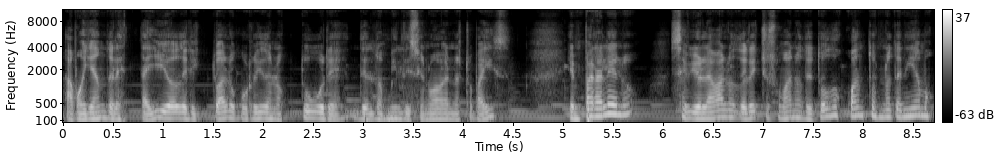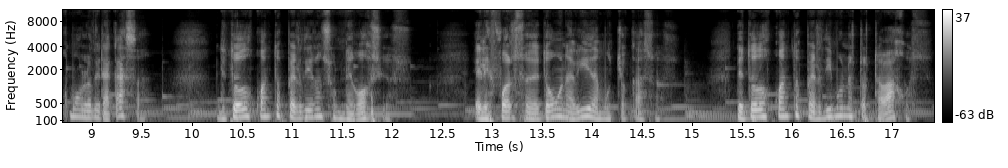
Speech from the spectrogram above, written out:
apoyando el estallido delictual ocurrido en octubre del 2019 en nuestro país, en paralelo se violaban los derechos humanos de todos cuantos no teníamos cómo volver a casa, de todos cuantos perdieron sus negocios, el esfuerzo de toda una vida en muchos casos, de todos cuantos perdimos nuestros trabajos,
